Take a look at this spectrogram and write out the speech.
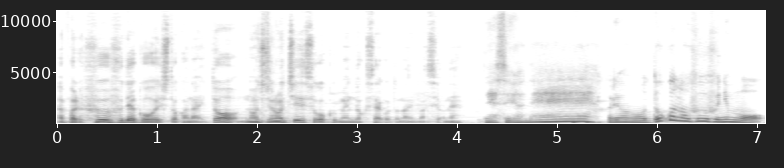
やっぱり夫婦で合意しとかないと後々すごく面倒くさいことになりますよね。ですよね。これはもうどこの夫婦にも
